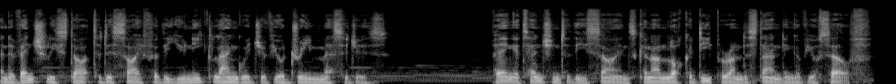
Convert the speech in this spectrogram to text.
and eventually start to decipher the unique language of your dream messages. Paying attention to these signs can unlock a deeper understanding of yourself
